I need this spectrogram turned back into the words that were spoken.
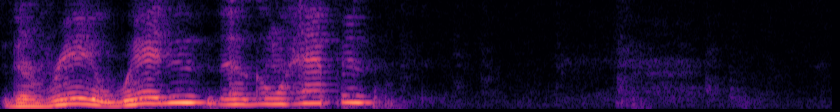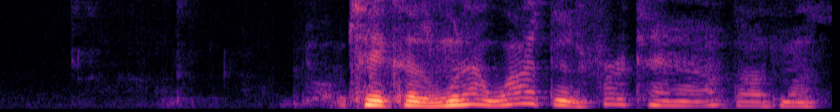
the red wedding that's gonna happen. Because when I watched it the first time, I thought to myself,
